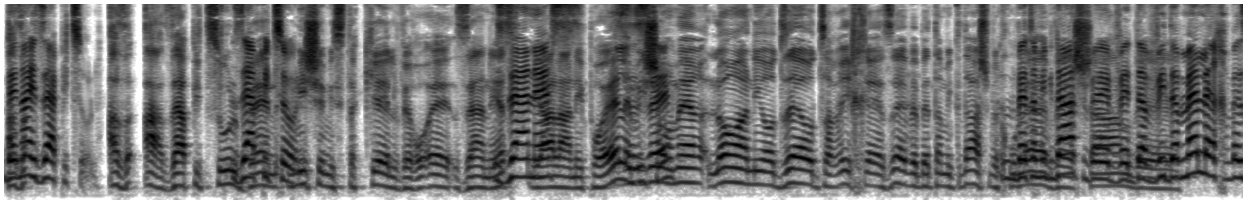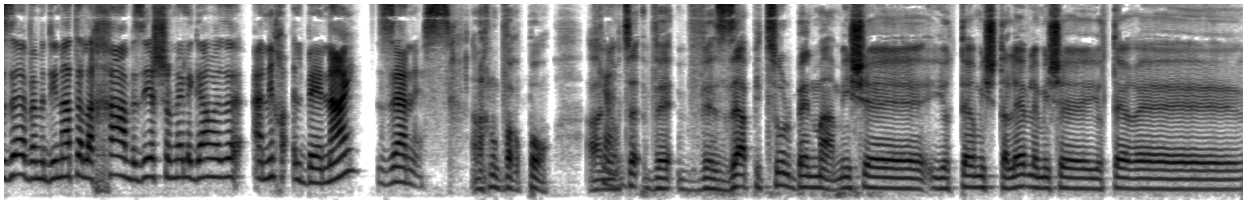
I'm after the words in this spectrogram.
בעיניי זה הפיצול. אז אה, זה הפיצול זה בין הפיצול. מי שמסתכל ורואה זה הנס, זה הנס, יאללה אני פועל, למי זה. שאומר לא אני עוד זה עוד צריך אה, זה ובית המקדש וכולי. בית המקדש ו- ודוד ו... המלך וזה ומדינת הלכה וזה יהיה שונה לגמרי, זה, אני, בעיניי זה הנס. אנחנו כבר פה. אני כן. רוצה, ו, וזה הפיצול בין מה? מי שיותר משתלב למי שיותר אה,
